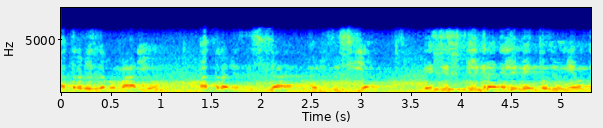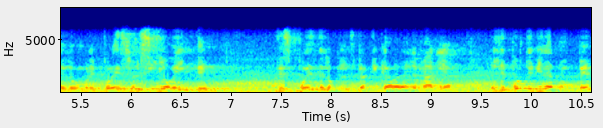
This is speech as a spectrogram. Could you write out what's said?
a través de Romario, a través de Zidane, como les decía, ese es el gran elemento de unión del hombre. Por eso el siglo XX, después de lo que les platicaba de Alemania, el deporte viene a romper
